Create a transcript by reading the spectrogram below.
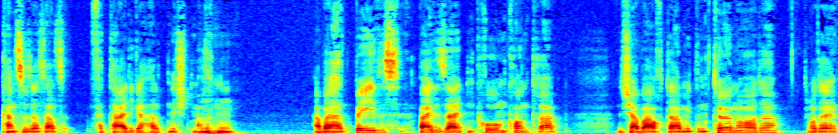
kannst du das als Verteidiger halt nicht machen. Mhm. Aber er hat beides, beide Seiten Pro und Contra. Ich habe auch da mit dem Turnorder oder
